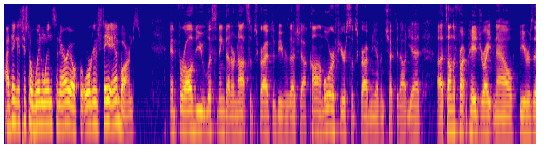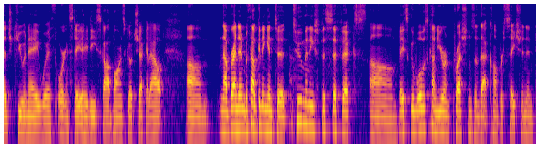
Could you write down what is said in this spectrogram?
I think it's just a win-win scenario for Oregon State and Barnes. And for all of you listening that are not subscribed to beaversedge.com, or if you're subscribed and you haven't checked it out yet, uh, it's on the front page right now. Beavers Edge Q and A with Oregon State AD Scott Barnes. Go check it out. Um, now, Brenden, without getting into too many specifics, um, basically, what was kind of your impressions of that conversation, and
